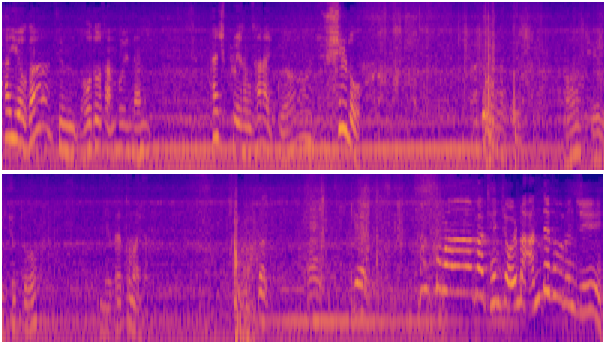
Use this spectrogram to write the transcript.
타이어가 지금 어두워서 안 보이는데 한 80% 이상 살아있고요. 휠도 깔끔하게. 아, 뒤에 이쪽도 굉장히 깔끔하죠. 어, 이게 상품화가 된 지 얼마 안 돼서 그런지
